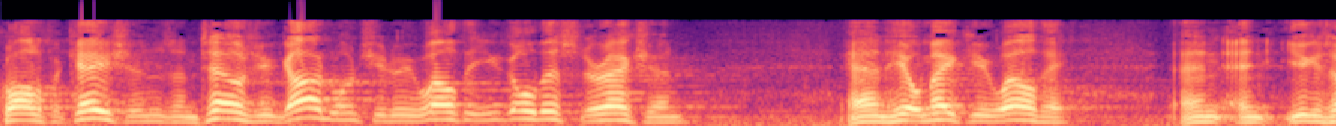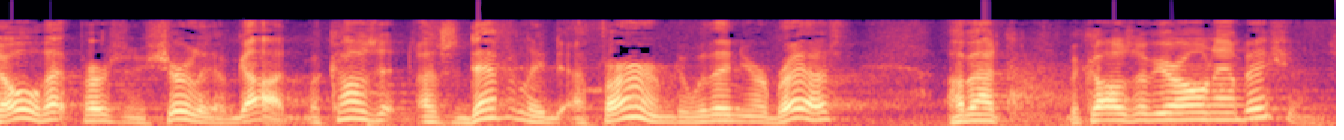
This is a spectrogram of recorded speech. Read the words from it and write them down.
qualifications and tells you God wants you to be wealthy, you go this direction and He'll make you wealthy. And and you can say, oh, that person is surely of God. Because it, it's definitely affirmed within your breast about because of your own ambitions.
